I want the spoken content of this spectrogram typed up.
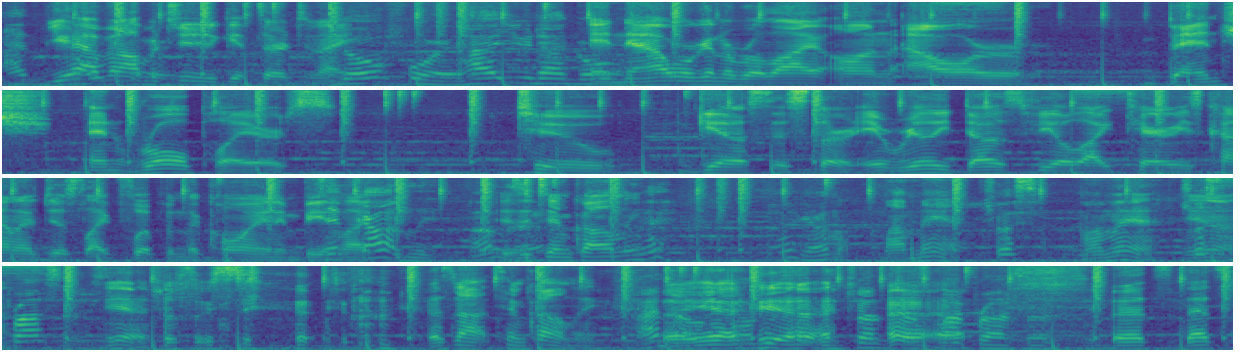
I- You have an for it. opportunity to get third tonight. Go for it. How are you not going? And now we're going to rely on our bench and role players to get us this third. It really does feel like Terry's kind of just like flipping the coin and being Tim like, Conley. Okay. "Is it Tim Conley?" Yeah. There you go. My man. Trust. My man. Trust yeah. the process. Yeah, trust That's not Tim Conley. I know. But yeah, I'm yeah. Trust, trust my process. That's that's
